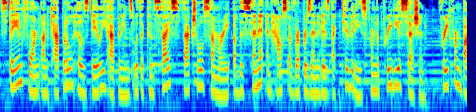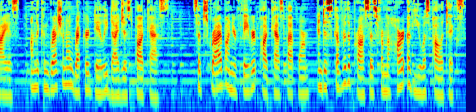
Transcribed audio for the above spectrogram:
Stay informed on Capitol Hill's daily happenings with a concise, factual summary of the Senate and House of Representatives activities from the previous session, free from bias, on the Congressional Record Daily Digest podcast. Subscribe on your favorite podcast platform and discover the process from the heart of U.S. politics.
